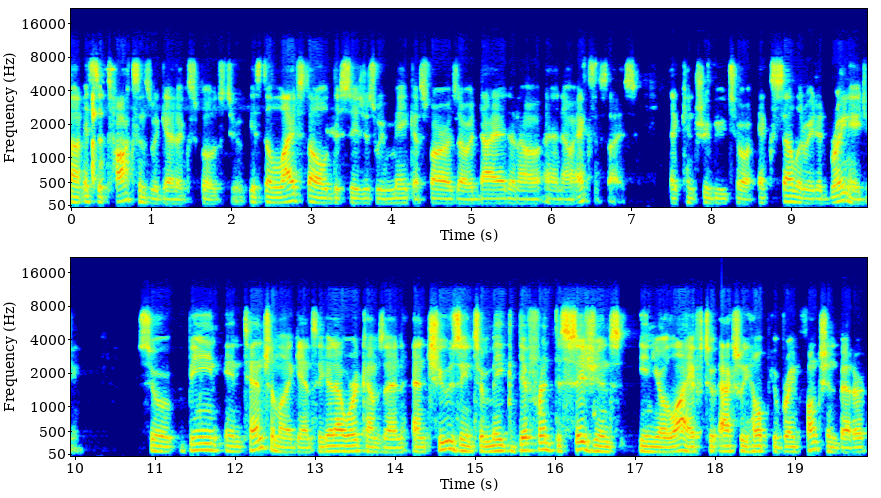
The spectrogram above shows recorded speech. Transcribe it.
Um, it's the toxins we get exposed to. It's the lifestyle decisions we make as far as our diet and our and our exercise that contribute to our accelerated brain aging. So being intentional again, so here that word comes in, and choosing to make different decisions in your life to actually help your brain function better.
